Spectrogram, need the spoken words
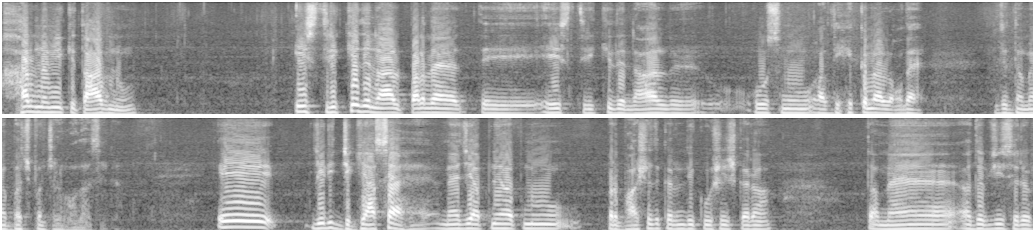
ਹਰ ਨਵੀਂ ਕਿਤਾਬ ਨੂੰ ਇਸ ਤਰੀਕੇ ਦੇ ਨਾਲ ਪੜ੍ਹਦਾ ਹੈ ਤੇ ਇਸ ਤਰੀਕੇ ਦੇ ਨਾਲ ਉਸ ਨੂੰ ਆਪਦੀ ਹਿੱਕ ਨਾਲ ਲਾਉਂਦਾ ਹੈ, ਜਿੱਦਾਂ ਮੈਂ ਬਚਪਨ ਚ ਲਗਾਉਂਦਾ ਸੀਗਾ। ਇਹ ਜਿਹੜੀ ਜਿਗਿਆਸਾ ਹੈ, ਮੈਂ ਜੇ ਆਪਣੇ ਆਪ ਨੂੰ ਪਰਿਭਾਸ਼ਿਤ ਕਰਨ ਦੀ ਕੋਸ਼ਿਸ਼ ਕਰਾਂ, ਤਾਂ ਮੈਂ ਅਦਬ ਜੀ ਸਿਰਫ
